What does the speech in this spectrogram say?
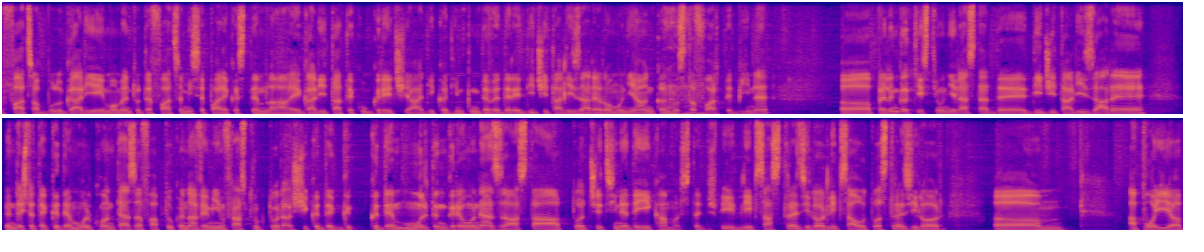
fața Bulgariei. În momentul de față mi se pare că suntem la egalitate cu Grecia, adică din punct de vedere digitalizare România încă uh-huh. nu stă mhm. foarte bine. Uh, pe lângă chestiunile astea de digitalizare, gândește-te cât de mult contează faptul că nu avem infrastructură și cât de, cât de mult îngreunează asta tot ce ține de e-commerce. Știi, lipsa străzilor, lipsa autostrăzilor, uh, apoi uh,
